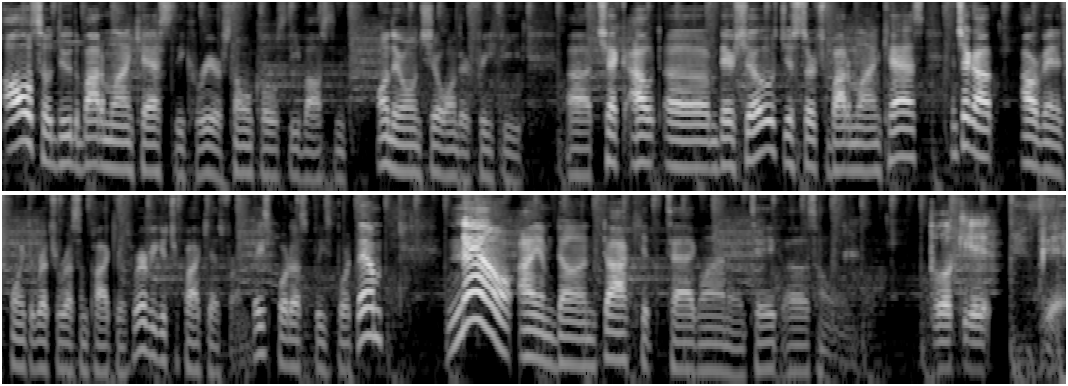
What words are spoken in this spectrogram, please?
also do the bottom line cast, the career of Stone Cold Steve Austin, on their own show on their free feed. Uh, check out um, their shows. Just search Bottom Line Cast and check out our Vantage Point, the Retro Wrestling Podcast, wherever you get your podcast from. They support us, please support them. Now I am done. Doc, hit the tagline and take us home. Book it. Good.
